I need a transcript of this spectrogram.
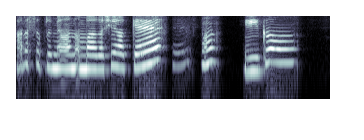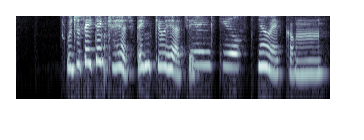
알았어, 그러면 엄마가 쉐어할게. 응. 어? 이거. 우주 say 땡큐 해야지. 땡큐 해야지. 땡큐. You're welcome.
